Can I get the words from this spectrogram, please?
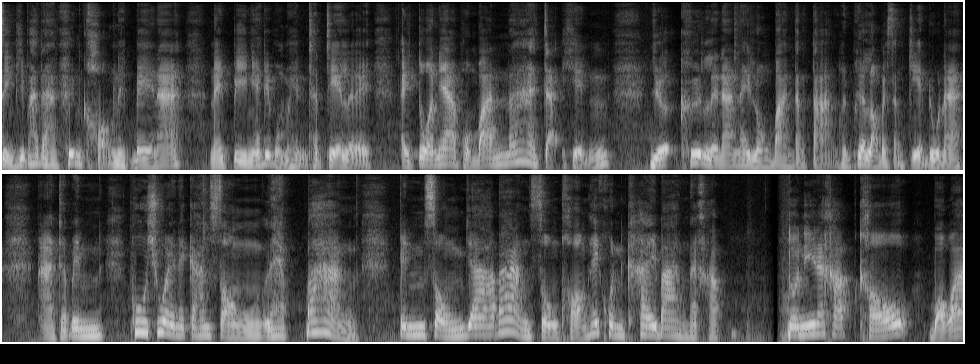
สิ่งที่พัฒนาขึ้นของ NetBay นะ ในปีนี้ที่ผมเห็นชัดเจนเลย ไอตัวเนี้ยผมว่าน่าจะเห็นเยอะขึ้นเลยนะในโรงพยาบาลต่างๆ เพื่อนๆลองไปสังเกตดูนะ อาจจะเป็นผู้ช่วยในการส่งแลบบ้าง เป็นส่งยาบ้างส่งของให้คนไข้บ้างนะครับตัวนี้นะครับเขาบอกว่า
